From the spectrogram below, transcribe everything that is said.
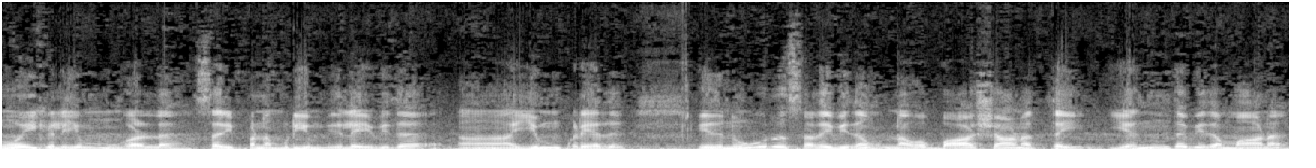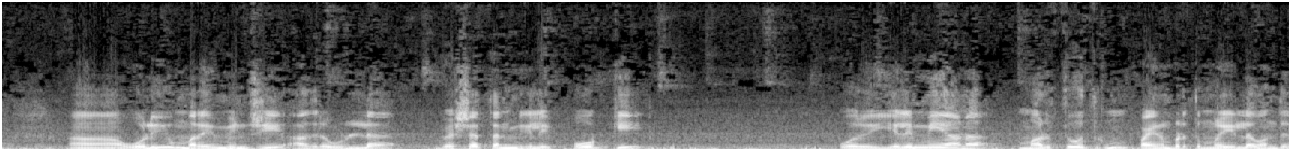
நோய்களையும் உங்களால் சரி பண்ண முடியும். இதில் எவ்வித ஐயும் ஐயமும் கிடையாது. இது நூறு சதவீதம் நவ பாஷானத்தை எந்த விதமான ஒளிவு மறைவுமின்றி அதில் உள்ள விஷத்தன்மைகளை போக்கி ஒரு எளிமையான மருத்துவத்துக்கும் பயன்படுத்தும் முறையில் வந்து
